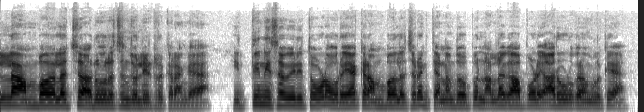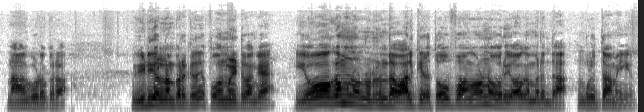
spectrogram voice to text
எல்லாம் ஐம்பது லட்சம் அறுபது லட்சம் சொல்லிட்டு இருக்கிறாங்க. இத்தினி சௌகரியத்தோட ஒரு ஏக்கர் ஐம்பது லட்ச ரூபாய்க்கு தென்னந்தோப்பு நல்ல காப்போடு யார் கொடுக்குறாங்க உங்களுக்கு? நான் கொடுக்குறோம். வீடியோ நம்பர் இருக்குது ஃபோன் பண்ணிட்டு வாங்க. யோகம்னு ஒன்று இருந்தால் வாழ்க்கையில் தோப்பு வாங்கணும்னு ஒரு யோகம் இருந்தால் உங்களுக்கு தான் அமையும்.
